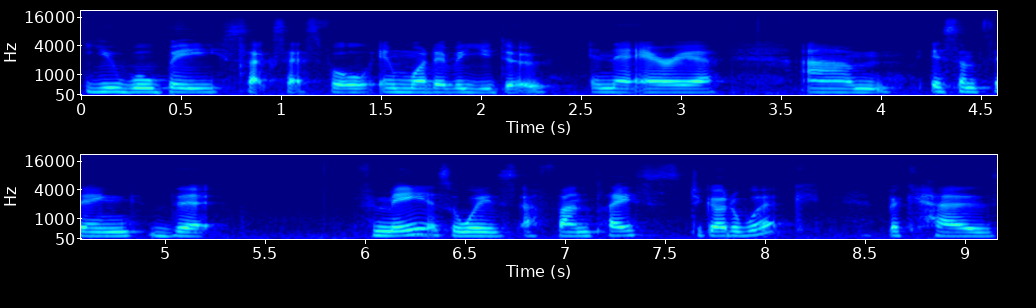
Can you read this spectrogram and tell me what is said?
you will be successful in whatever you do in that area. Um, is something that, for me, it's always a fun place to go to work because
